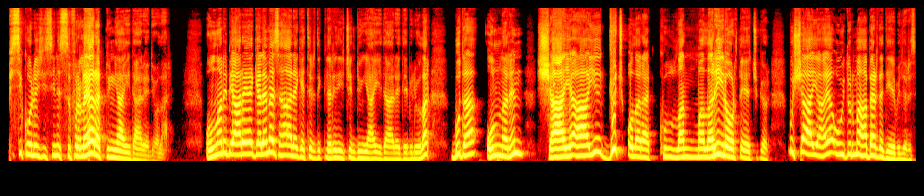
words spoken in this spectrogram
psikolojisini sıfırlayarak dünyayı idare ediyorlar. Onları bir araya gelemez hale getirdikleri için dünyayı idare edebiliyorlar. Bu da onların şaiayı güç olarak kullanmalarıyla ortaya çıkıyor. Bu şaiaya uydurma haber de diyebiliriz.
